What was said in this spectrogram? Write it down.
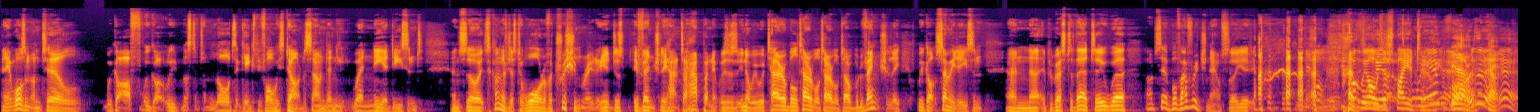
And it wasn't until we got off, we got, we must have done loads of gigs before we started to sound anywhere near decent. And so it's kind of just a war of attrition, really. It just eventually had to happen. It was, you know, we were terrible, terrible, terrible, terrible, but eventually we got semi decent and uh, it progressed to there to, uh, I'd say, above average now. So you, It's what we always aspired to. yeah. yeah, isn't it? yeah.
